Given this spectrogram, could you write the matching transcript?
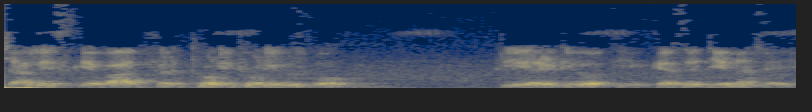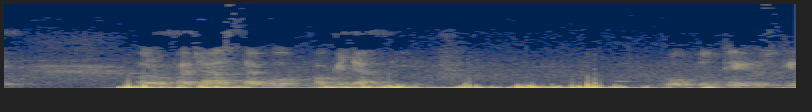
चालीस के बाद फिर थोड़ी थोड़ी उसको क्लियरिटी होती है कैसे जीना चाहिए। और पचास तक वो पक जाती है। वो बुद्धि उसकी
